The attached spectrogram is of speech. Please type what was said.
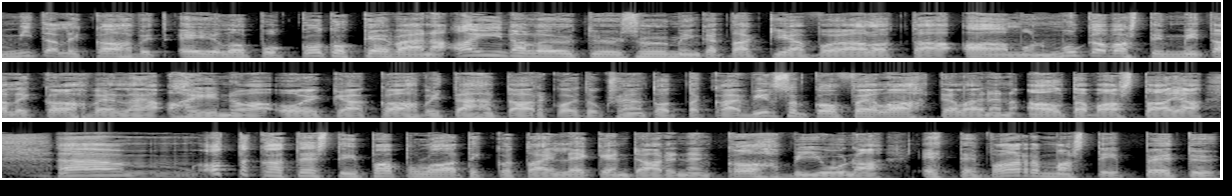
Mitalikahvit ei lopu koko keväänä. Aina löytyy syy, minkä takia voi aloittaa aamun mukavasti mitalikahveilla ja ainoa oikea kahvi tähän tarkoitukseen. Totta kai Wilson Coffee lahtelainen alta vastaaja. Ähm, ottakaa testiin papulaatikko tai legendaarinen kahvijuna, ette varmasti pety.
